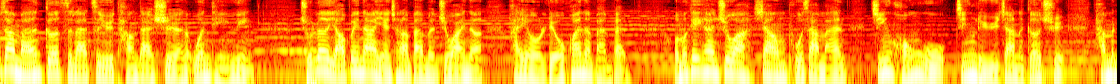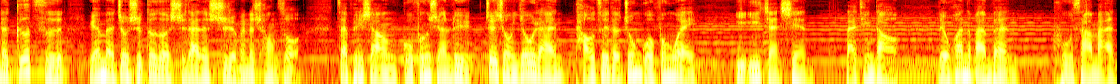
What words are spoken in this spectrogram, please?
菩萨蛮》歌词来自于唐代诗人温庭筠，除了姚贝娜演唱的版本之外呢，还有刘欢的版本。我们可以看出啊，像《菩萨蛮》《金红舞》《金缕玉》这样的歌曲，他们的歌词原本就是各个时代的诗人们的创作，再配上古风旋律，这种悠然陶醉的中国风味一一展现。来听到刘欢的版本《菩萨蛮》。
